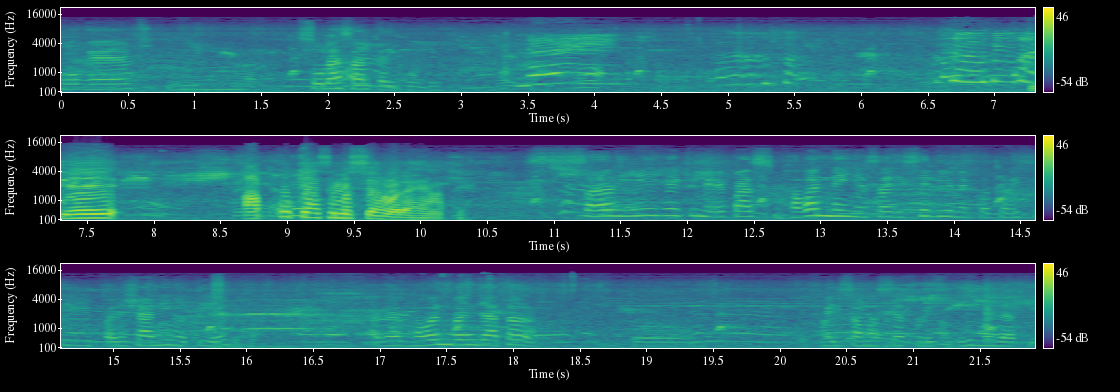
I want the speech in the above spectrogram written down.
हो गए सोलह साल करीब हो गए। ये आपको क्या समस्या हो रहा है यहाँ पे? सर यही है कि मेरे पास भवन नहीं है सर इसीलिए मेरे को थोड़ी सी परेशानी होती है। अगर भवन बन जाता मेरी समस्या थोड़ी सी दूर हो जाती।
